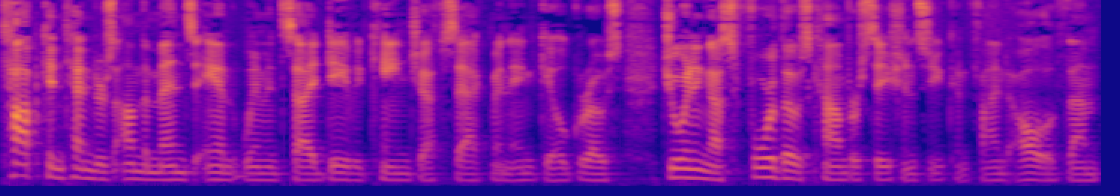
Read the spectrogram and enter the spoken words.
top contenders on the men's and women's side. David Kane, Jeff Sackmann, and Gil Gross joining us for those conversations. You can find all of them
